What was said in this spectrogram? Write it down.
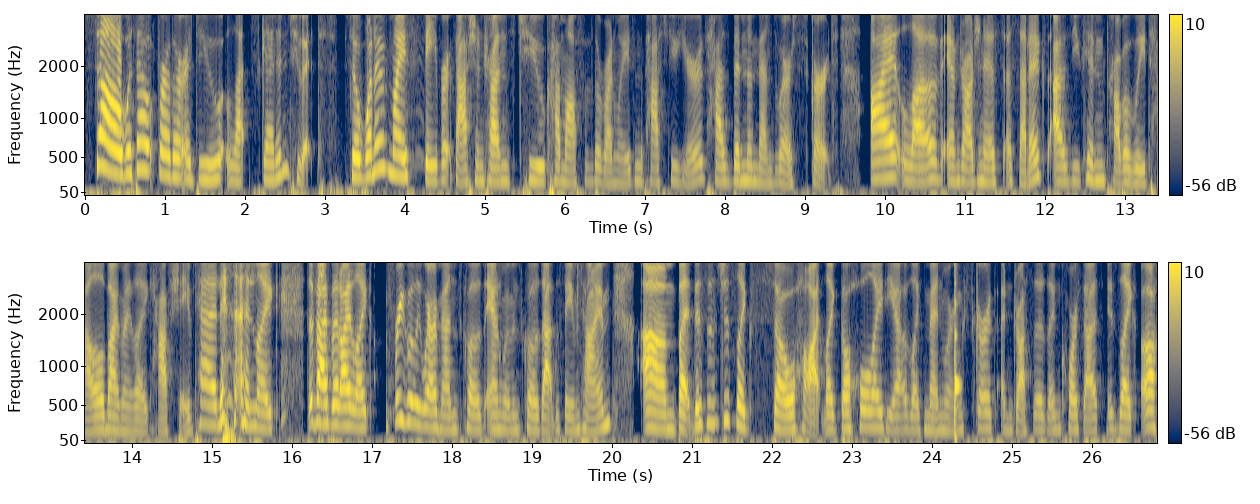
So, without further ado, let's get into it. So, one of my favorite fashion trends to come off of the runways in the past few years has been the menswear skirt. I love androgynous aesthetics, as you can probably tell by my like half shaved head and like the fact that I like frequently wear men's clothes and women's clothes at the same time. Um, but this is just like so hot. Like the whole idea of like men wearing skirts and dresses and corsets is like, ugh,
